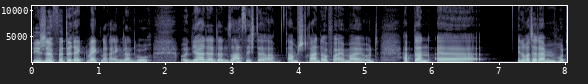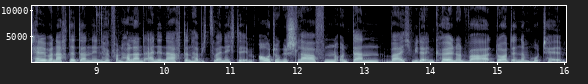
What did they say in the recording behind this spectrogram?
die Schiffe direkt weg nach England hoch. Und ja, da, dann saß ich da am Strand auf einmal und hab dann äh, in Rotterdam im Hotel übernachtet, dann in Höck von Holland eine Nacht, dann habe ich zwei Nächte im Auto geschlafen und dann war ich wieder in Köln und war dort in einem Hotel.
